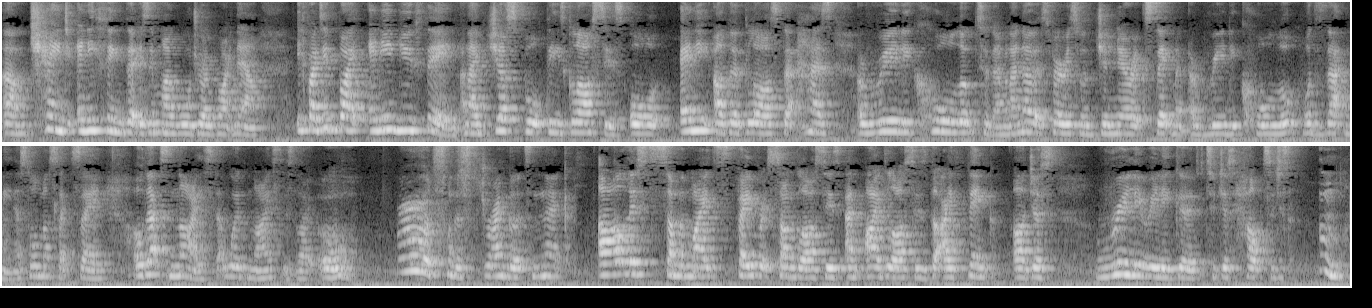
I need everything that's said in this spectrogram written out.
um, change anything that is in my wardrobe right now if I didn't buy any new thing and I just bought these glasses or any other glass that has a really cool look to them, and I know it's very sort of generic statement, a really cool look, what does that mean? It's almost like saying, oh, that's nice. That word nice is like, oh, I just want to strangle its neck. I'll list some of my favorite sunglasses and eyeglasses that I think are just really, really good to just help to just mm,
